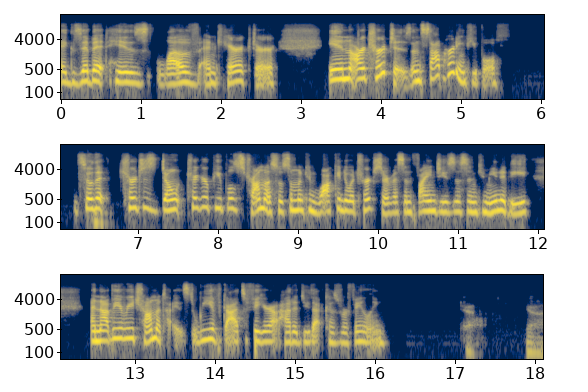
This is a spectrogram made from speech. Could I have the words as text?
exhibit his love and character in our churches and stop hurting people so that churches don't trigger people's trauma so someone can walk into a church service and find Jesus in community and not be re-traumatized. We have got to figure out how to do that because we're failing. Yeah.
